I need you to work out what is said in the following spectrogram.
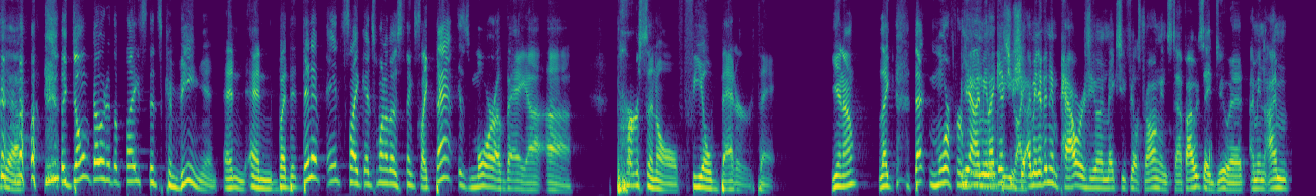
Yeah. like don't go to the place that's convenient. And and but then it, it's like it's one of those things like that is more of a uh, uh personal feel better thing. You know? Like that more for yeah me i mean i guess you should i mean if it empowers you and makes you feel strong and stuff i would say do it i mean i'm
